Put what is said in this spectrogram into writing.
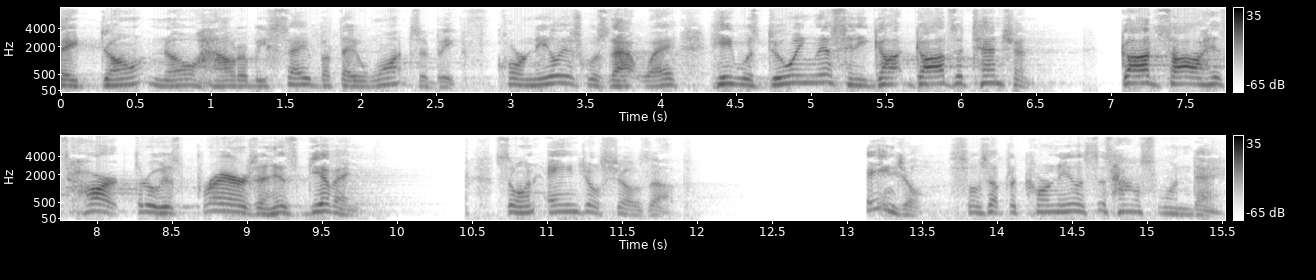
They don't know how to be saved, but they want to be. Cornelius was that way. He was doing this and he got God's attention. God saw his heart through his prayers and his giving. So an angel shows up. Angel shows up to Cornelius' house one day.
